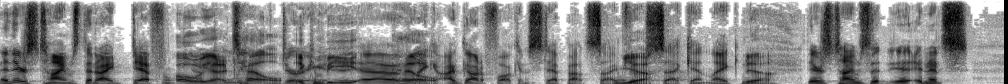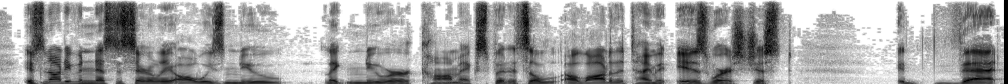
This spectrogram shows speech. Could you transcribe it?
and there's times that I definitely Oh, yeah, it's hell. It can be Uh, hell. Like I've got to fucking step outside Yeah. for a second. Like Yeah. there's times that and it's it's not even necessarily always new like newer comics, but it's a a lot of the time it is where it's just it, that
